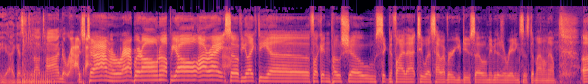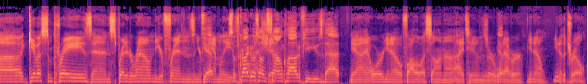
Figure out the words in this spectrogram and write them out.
yeah. I guess it's about time to wrap. It's time to wrap it on up, y'all. All right. So if you like the uh, fucking post show, signify that to us however you do so. Maybe there's a rating system. I don't know. Uh, give us some praise and spread it around to your friends and your Yep. families. Subscribe and to us on shit. SoundCloud if you use that. Yeah, or you know, follow us on uh, iTunes or whatever. You know, you know the drill.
